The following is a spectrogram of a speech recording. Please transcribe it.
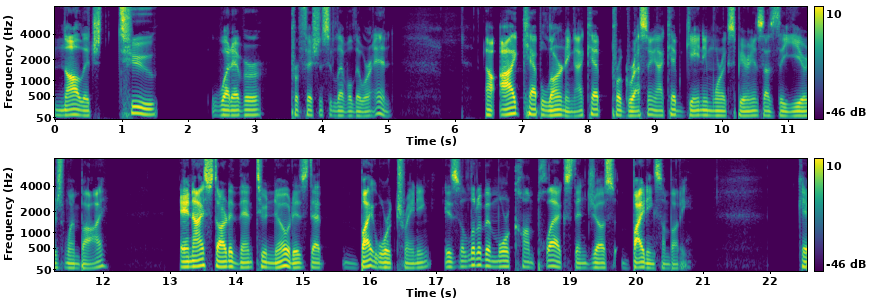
knowledge to whatever proficiency level they were in Now, I kept learning, I kept progressing, I kept gaining more experience as the years went by. And I started then to notice that bite work training is a little bit more complex than just biting somebody. Okay,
